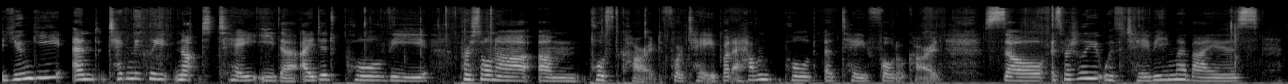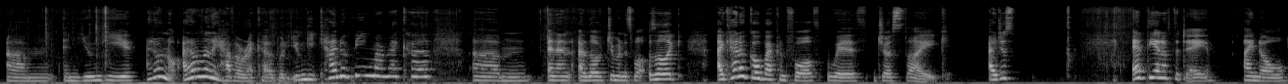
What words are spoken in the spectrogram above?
Yoongi and technically not Tae either. I did pull the Persona um, postcard for Tae, but I haven't pulled a Tae photo card. So, especially with Tae being my bias um, and Yoongi, I don't know, I don't really have a wrecker, but Yoongi kind of being my wrecker. Um, and then I love Jimin as well. So, like, I kind of go back and forth with just like, I just, at the end of the day, I know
